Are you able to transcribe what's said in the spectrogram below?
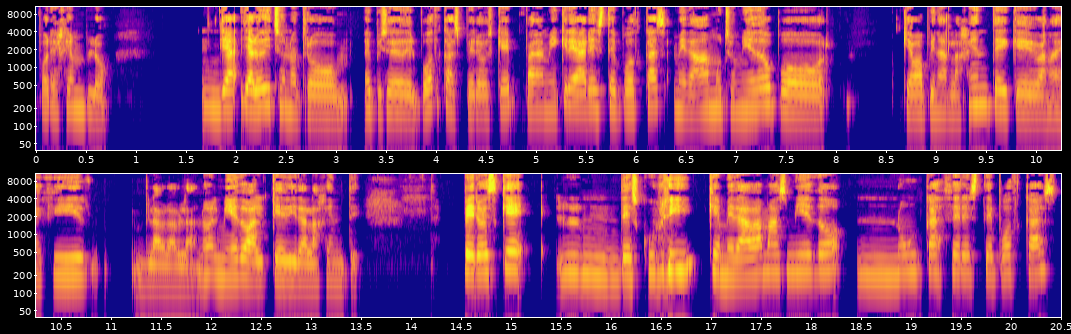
Por ejemplo, ya, ya lo he dicho en otro episodio del podcast, pero es que para mí crear este podcast me daba mucho miedo por qué va a opinar la gente, qué van a decir, bla, bla, bla, ¿no? El miedo al qué dirá la gente. Pero es que mm, descubrí que me daba más miedo nunca hacer este podcast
